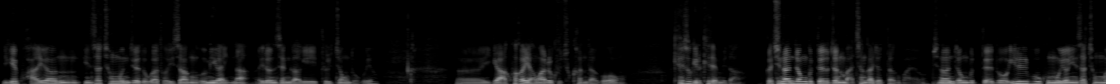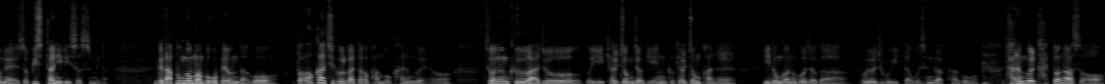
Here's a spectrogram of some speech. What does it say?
이게 과연 인사청문 제도가 더 이상 의미가 있나 이런 생각이 들 정도고요. 어, 이게 악화가 양화를 구축한다고 계속 이렇게 됩니다. 그러니까 지난 정부 때도 저는 마찬가지였다고 봐요. 지난 정부 때도 일부 국무위원 인사청문회에서 비슷한 일이 있었습니다. 그러니까 나쁜 것만 보고 배운다고 똑같이 그걸 갖다가 반복하는 거예요. 저는 그 아주 이 결정적인 그 결정판을 이동관 후보자가 보여주고 있다고 생각하고 다른 걸 다 떠나서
